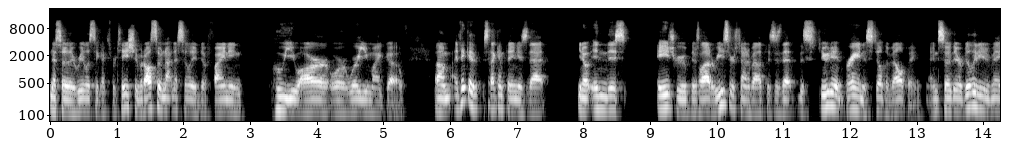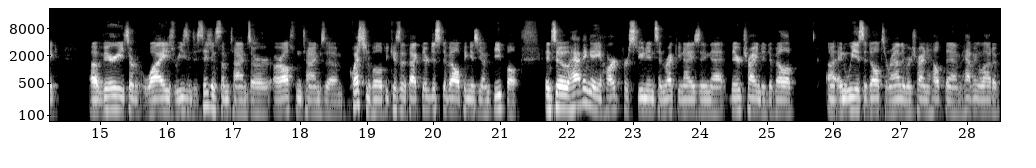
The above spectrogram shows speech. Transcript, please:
necessarily a realistic expectation, but also not necessarily defining who you are or where you might go. Um, I think a second thing is that, you know, in this age group, there's a lot of research done about this, is that the student brain is still developing. And so their ability to make uh, very sort of wise, reasoned decisions sometimes are, are oftentimes um, questionable because of the fact they're just developing as young people. And so having a heart for students and recognizing that they're trying to develop, uh, and we as adults around them are trying to help them, having a lot of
